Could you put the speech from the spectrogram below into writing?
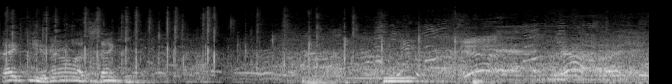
Thank you very much. Thank you. Yeah. Yeah.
